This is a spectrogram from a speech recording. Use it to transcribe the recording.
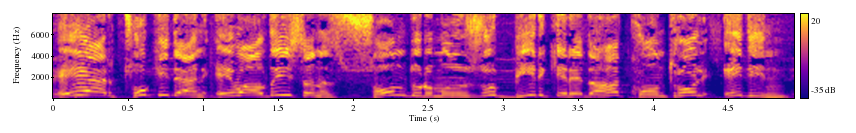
Eğer TOKİ'den ev aldıysanız son durumunuzu bir kere daha kontrol edin.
